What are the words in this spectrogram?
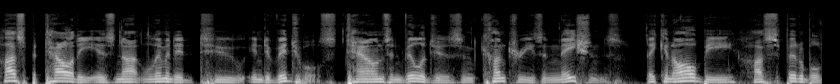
Hospitality is not limited to individuals, towns and villages, and countries and nations. They can all be hospitable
